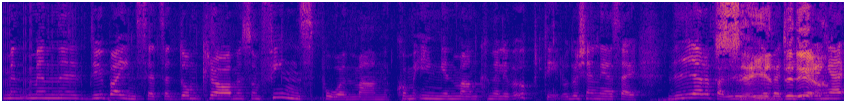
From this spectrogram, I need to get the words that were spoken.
Men, men eh, det är bara insett att de kraven som finns på en man kommer ingen man kunna leva upp till. Och då känner jag så här, vi har i alla fall Säg inte det.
